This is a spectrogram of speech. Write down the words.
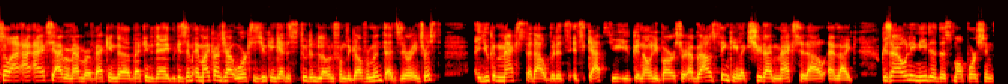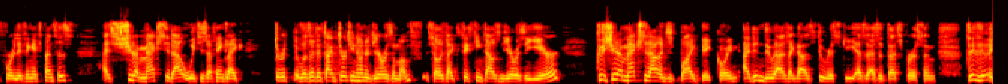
So I, I, actually I remember back in the back in the day because in, in my country how it works is you can get a student loan from the government at zero interest you can max that out, but it's it's capped. You you can only borrow certain. But I was thinking like, should I max it out and like because I only needed a small portion for living expenses. I should I max it out, which is I think like was at the time thirteen hundred euros a month, so it's like fifteen thousand euros a year. Could, should I max it out and just buy Bitcoin? I didn't do it. I was like, that was too risky as, as a Dutch person. Didn't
